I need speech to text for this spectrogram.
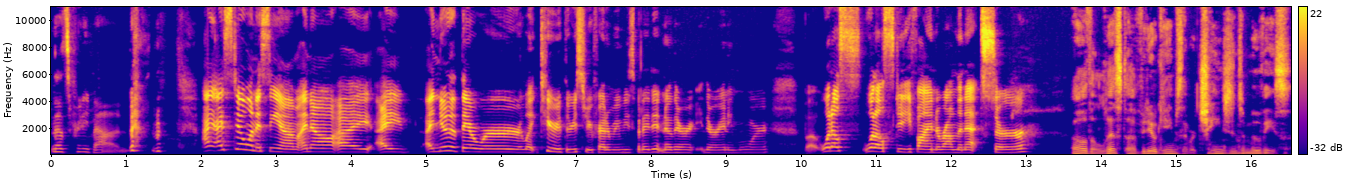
That's pretty bad. I I still want to see them. I know I I I knew that there were like two or three Street Fighter movies, but I didn't know there were there were any more. But what else? What else did you find around the net, sir? Oh, the list of video games that were changed into movies.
